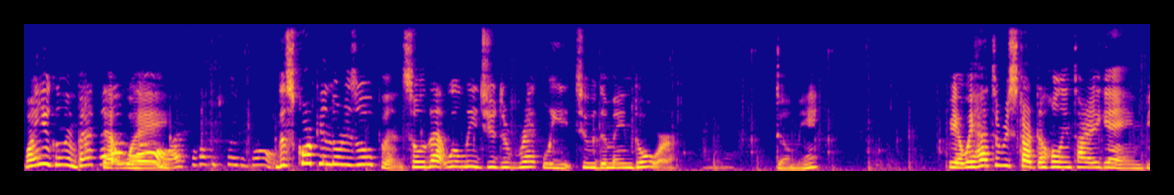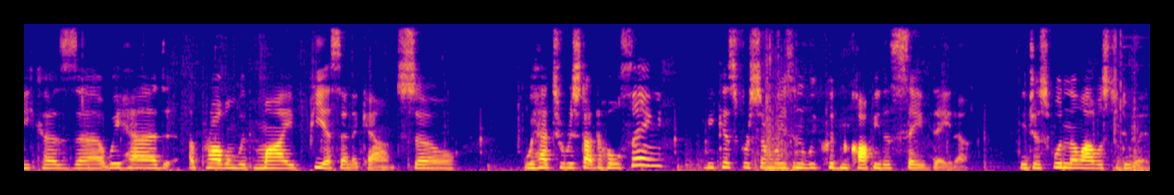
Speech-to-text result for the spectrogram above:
Why are you going back I that way? know. I forgot which way to go. The scorpion door is open, so that will lead you directly to the main door. Oh, yeah. Dummy. Yeah, we had to restart the whole entire game because uh, we had a problem with my PSN account. So we had to restart the whole thing because for some reason we couldn't copy the save data. It just wouldn't allow us to do it.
